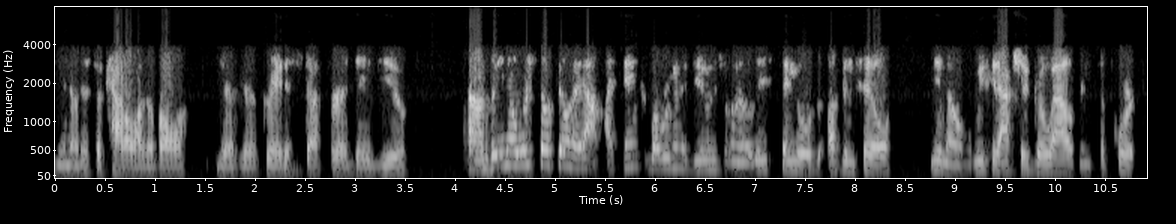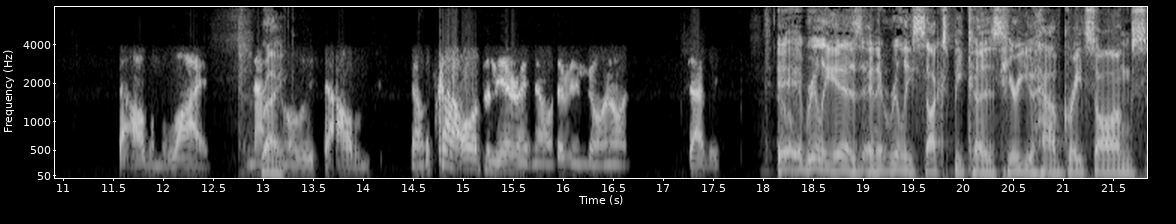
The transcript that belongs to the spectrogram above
You know, just a catalog of all your your greatest stuff for a debut. Um, but you know, we're still filling it out. I think what we're going to do is we're going to release singles up until you know we could actually go out and support the album live, and Right. release the album. You know, it's kind of all up in the air right now with everything going on. Sadly. It, it really is, and it really sucks because here you have great songs.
